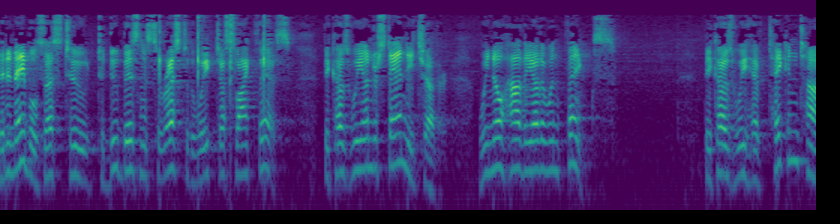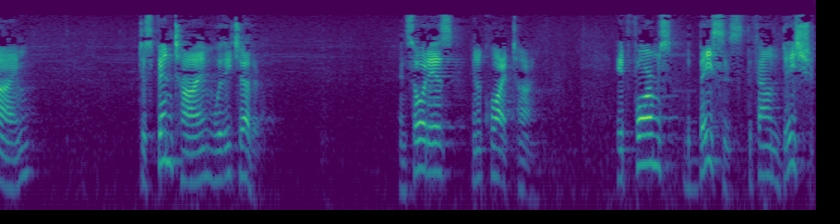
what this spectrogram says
that enables us to, to do business the rest of the week just like this, because we understand each other. We know how the other one thinks. Because we have taken time to spend time with each other. And so it is in a quiet time. It forms the basis, the foundation.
